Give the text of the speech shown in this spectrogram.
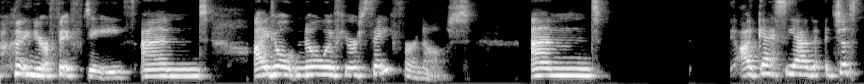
in your 50s, and I don't know if you're safe or not. And I guess, yeah, just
